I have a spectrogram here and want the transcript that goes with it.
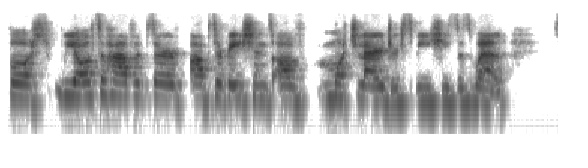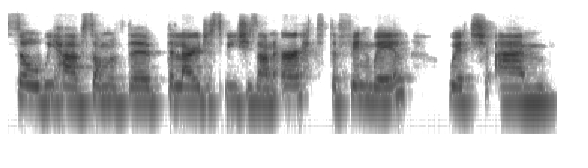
But we also have observed observations of much larger species as well. So we have some of the, the largest species on Earth, the fin whale, which um,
